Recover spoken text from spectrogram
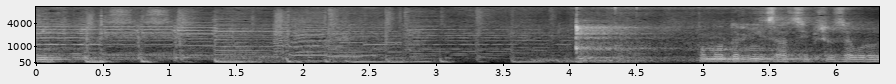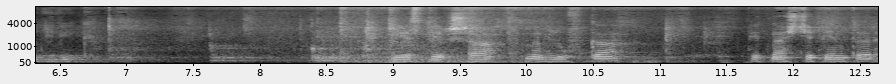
osiedlówki. Po modernizacji przez Eurodźwig. Jest pierwsza meblówka. 15 pięter.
